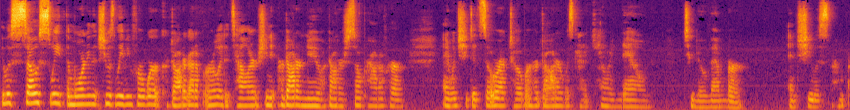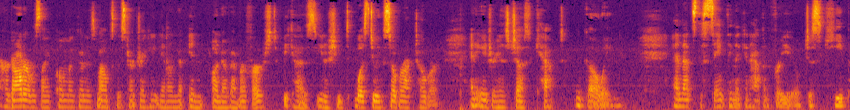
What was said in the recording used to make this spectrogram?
it was so sweet the morning that she was leaving for work. Her daughter got up early to tell her. She, her daughter knew. Her daughter's so proud of her. And when she did Sober October, her daughter was kind of counting down to November and she was her, her, daughter was like, "Oh my goodness, mom's gonna start drinking again on in on November first because you know she was doing sober October, and Adrienne has just kept going, and that's the same thing that can happen for you. Just keep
